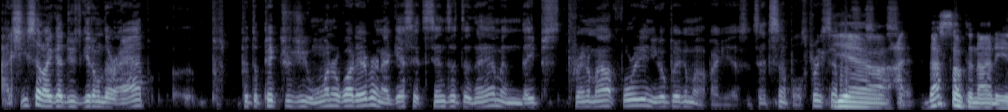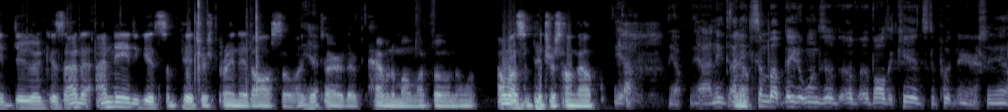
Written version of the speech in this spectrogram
I, she said all you got to do is get on their app, put the pictures you want or whatever, and I guess it sends it to them and they print them out for you and you go pick them up. I guess it's that simple. It's pretty simple. yeah, she says, so. I, that's something I need to do because I, I need to get some pictures printed. Also, I Yeah. get tired of having them on my phone. I want I want some pictures hung up, yeah, yeah, yeah. I need I Yeah. need some updated ones of, of, of all the kids to put in there. So yeah.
